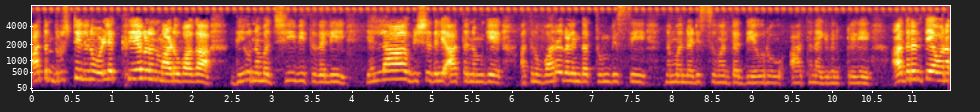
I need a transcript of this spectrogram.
ಆತನ ದೃಷ್ಟಿಯಲ್ಲಿ ನಾವು ಒಳ್ಳೆ ಕ್ರಿಯೆಗಳನ್ನು ಮಾಡುವಾಗ ದೇವರು ನಮ್ಮ ಜೀವಿತದಲ್ಲಿ ಎಲ್ಲ ವಿಷಯದಲ್ಲಿ ಆತ ನಮಗೆ, ಆತನ ವರಗಳಿಂದ ತುಂಬಿಸಿ ನಮ್ಮ ನಡೆಸುವಂತ ದೇವರು ಆತನಾಗಿದ್ದಾನೆ ಪ್ರಿಯರೇ ಅದರಂತೆ ಅವನ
